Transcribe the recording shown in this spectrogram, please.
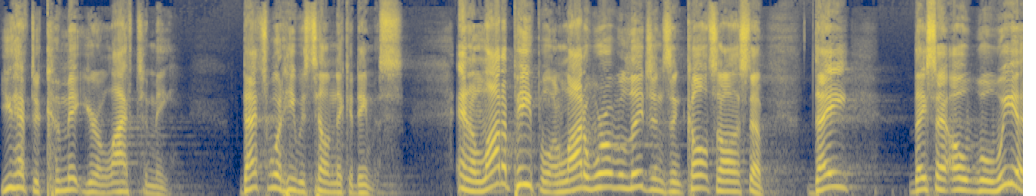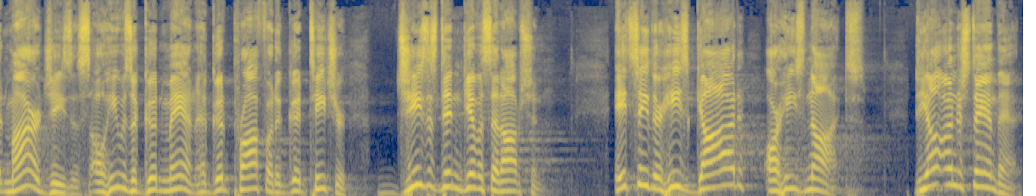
You have to commit your life to me. That's what he was telling Nicodemus. And a lot of people, and a lot of world religions and cults and all that stuff, they they say, "Oh, well, we admire Jesus. Oh, he was a good man, a good prophet, a good teacher." Jesus didn't give us that option. It's either he's God or he's not. Do y'all understand that?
